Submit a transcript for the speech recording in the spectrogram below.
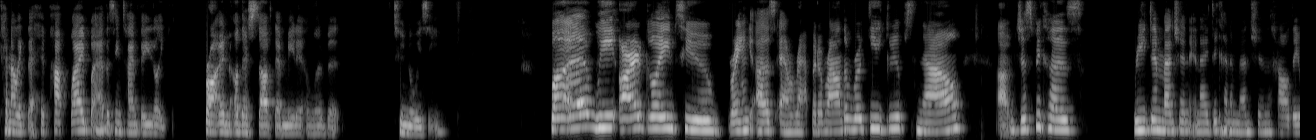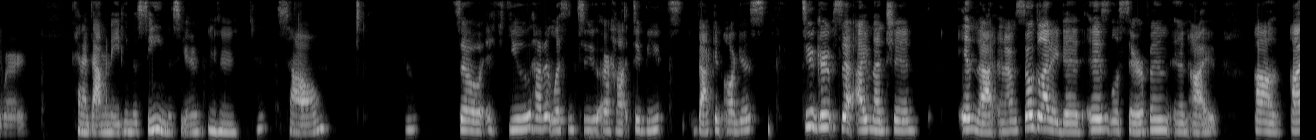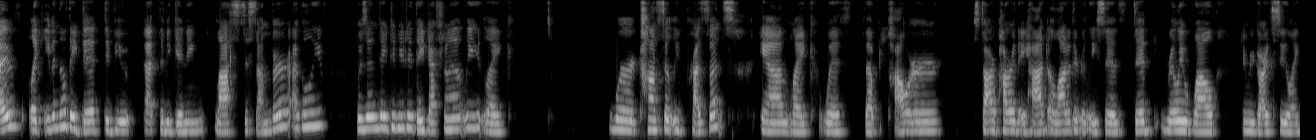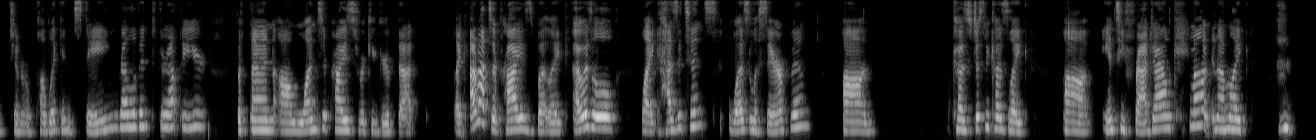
kind of like the hip hop vibe, but at the mm-hmm. same time they like brought in other stuff that made it a little bit too noisy. But we are going to bring us and wrap it around the rookie groups now, um, just because Bree did mention, and I did kind of mention how they were kind of dominating the scene this year. Mm-hmm. So, So if you haven't listened to our hot debuts back in August, two groups that I mentioned in that, and I'm so glad I did, is Le Sserafim and Ive. Um, Ive like even though they did debut at the beginning last December, I believe, was when they debuted, they definitely like were constantly present and like with the power star power they had a lot of their releases did really well in regards to like general public and staying relevant throughout the year but then um one surprise rookie group that like i'm not surprised but like i was a little like hesitant was Le Sserafim um because just because like um anti-fragile came out and i'm like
